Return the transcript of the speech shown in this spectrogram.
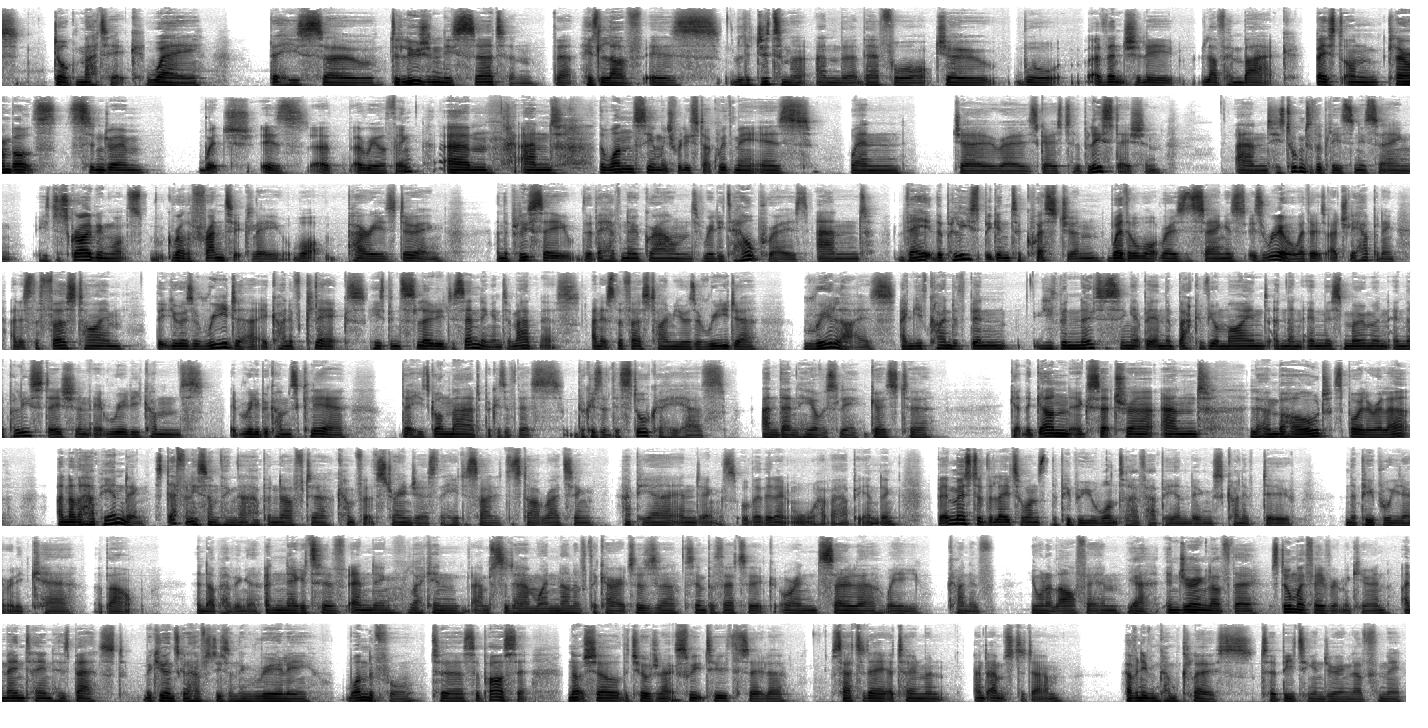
dogmatic way that he's so delusionally certain that his love is legitimate and that therefore Joe will eventually love him back based on Clérambault's syndrome, which is a, a real thing. Um, and the one scene which really stuck with me is when Joe Rose goes to the police station and he's talking to the police and he's saying, he's describing what's rather frantically what Parry is doing. And the police say that they have no grounds really to help Rose. And they the police begin to question whether what Rose is saying is, is real, whether it's actually happening. And it's the first time that you as a reader it kind of clicks. He's been slowly descending into madness. And it's the first time you as a reader realize and you've kind of been you've been noticing it but in the back of your mind and then in this moment in the police station it really comes it really becomes clear that he's gone mad because of this because of this stalker he has. And then he obviously goes to get the gun etc and lo and behold spoiler alert another happy ending. It's definitely something that happened after comfort of strangers that he decided to start writing happier endings although they don't all have a happy ending but in most of the later ones the people you want to have happy endings kind of do and the people you don't really care about end up having a, a negative ending, like in Amsterdam, where none of the characters are sympathetic, or in Solar, where you kind of you want to laugh at him. Yeah, Enduring Love, though, still my favourite McEwan. I maintain his best. McEwan's going to have to do something really wonderful to surpass it. Nutshell, The Children Act, Sweet Tooth, Solar, Saturday, Atonement, and Amsterdam haven't even come close to beating Enduring Love for me.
